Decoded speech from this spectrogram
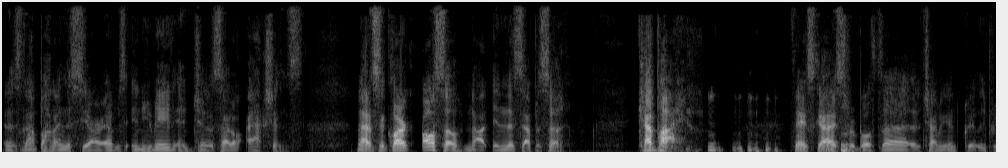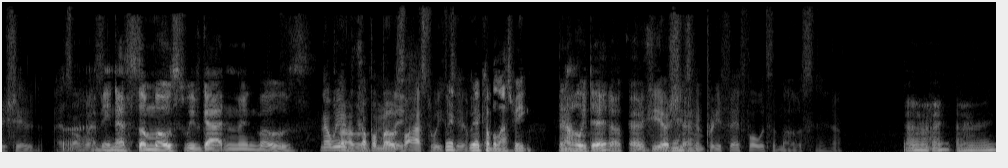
and is not behind the CRM's inhumane and genocidal actions. Madison Clark also not in this episode. Kampai. Thanks, guys, for both uh, chiming in. Greatly appreciated, as always. I mean, that's the most we've gotten in Mo's. no, we had a couple Mo's probably- last week We had, too. we had a couple last week. Oh, we did? Okay. Yoshi's Okay. been pretty faithful with the Mo's. Yeah. All right, all right.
